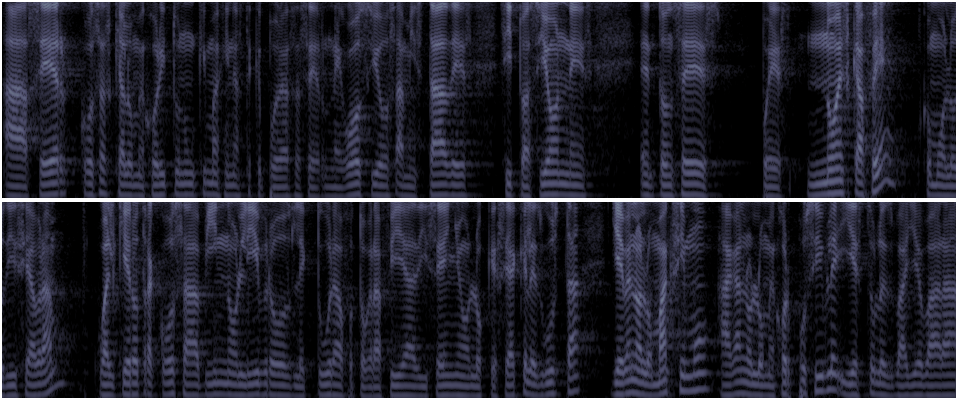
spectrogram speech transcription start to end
a hacer cosas que a lo mejor y tú nunca imaginaste que podrías hacer, negocios, amistades, situaciones. Entonces, pues no es café, como lo dice Abraham, cualquier otra cosa, vino, libros, lectura, fotografía, diseño, lo que sea que les gusta, llévenlo a lo máximo, háganlo lo mejor posible y esto les va a llevar a,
